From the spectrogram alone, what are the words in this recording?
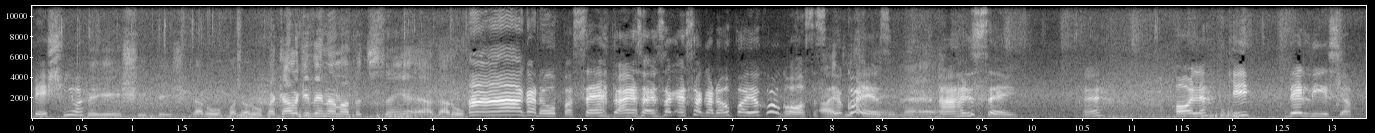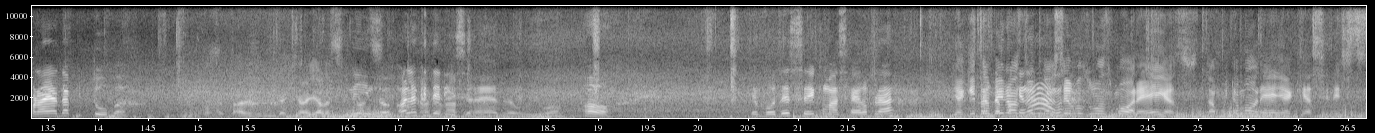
peixinho, é? Peixe, peixe, garopa. Garopa, aquela que vem na nota de 100 é a garopa. Ah, garopa, certo. Ah, essa, essa, essa garopa aí eu gosto, essa aí eu de conheço. 100, né? Ah, eu sei. É. Olha que delícia, Praia da Pituba. Tá linda aqui. Aí ela se Lindo, olha que delícia. Pedra. Ó, eu vou descer com o Marcelo pra... E aqui também nós, nós temos umas moreias. Tá muita moreia aqui assim nesses,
